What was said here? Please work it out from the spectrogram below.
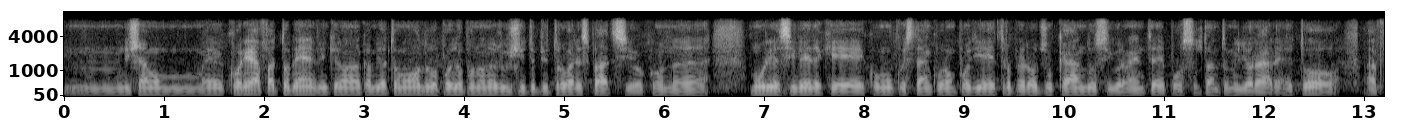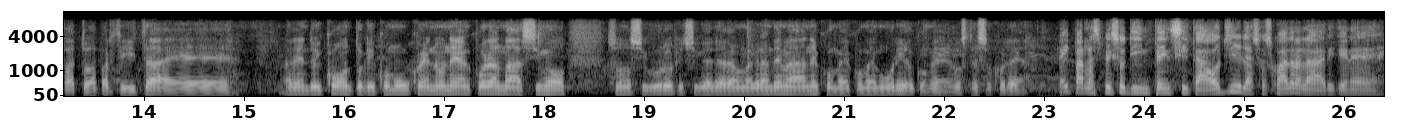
mm, diciamo eh, Corea ha fatto bene finché non hanno cambiato modulo, poi dopo non è riuscito più a trovare spazio, con eh, Muriel si vede che comunque sta ancora un po' dietro, però giocando sicuramente può soltanto migliorare. Eto ha fatto la partita e avendo in conto che comunque non è ancora al massimo, sono sicuro che ci vedrà una grande mano come, come Muriel, come lo stesso Corea. Lei parla spesso di intensità, oggi la sua squadra la ritiene,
